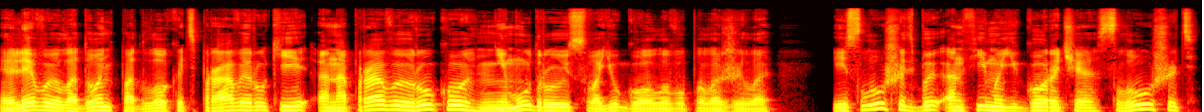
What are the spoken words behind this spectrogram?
левую ладонь под локоть правой руки, а на правую руку немудрую свою голову положила. И слушать бы Анфима Егорыча, слушать.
